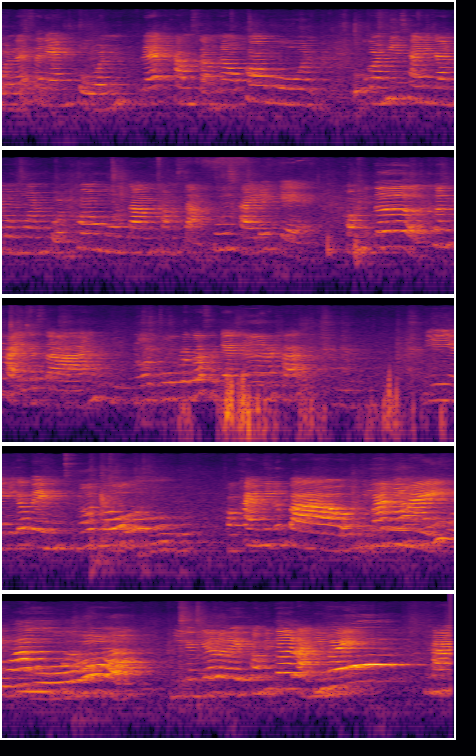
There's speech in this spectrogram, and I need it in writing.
ผลและแสดงผล และทำสำเนาข้อมูล อุปกรณ์ที่ใช้ในการประมวลผลข้อมูลตามคำสั่งผู้ใช้ได้แก่ คอมพิวเตอร์ เครื่องถ่ายเอกสาร โน้ตบุ๊กแล้วก็สแกนเนอร์นะคะนี่อันนี้ก็เป็นโน้ตบุ๊กของใครมีหรือเปล่าที่บ้านมีไหมโอ้มีกันเยอะเลยคอมพิวเตอร์หลังมีไหมค่ะ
